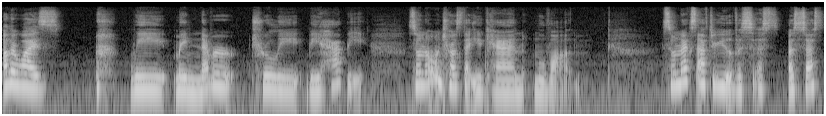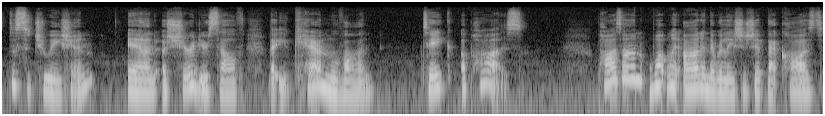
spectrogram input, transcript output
Otherwise, we may never truly be happy. So know and trust that you can move on. So, next, after you have assessed, assessed the situation and assured yourself that you can move on, take a pause. Pause on what went on in the relationship that caused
